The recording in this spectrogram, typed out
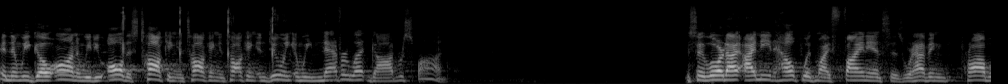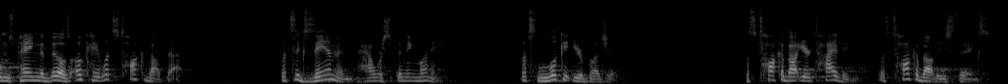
And then we go on and we do all this talking and talking and talking and doing, and we never let God respond. You say, Lord, I, I need help with my finances. We're having problems paying the bills. Okay, let's talk about that. Let's examine how we're spending money. Let's look at your budget. Let's talk about your tithing. Let's talk about these things.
